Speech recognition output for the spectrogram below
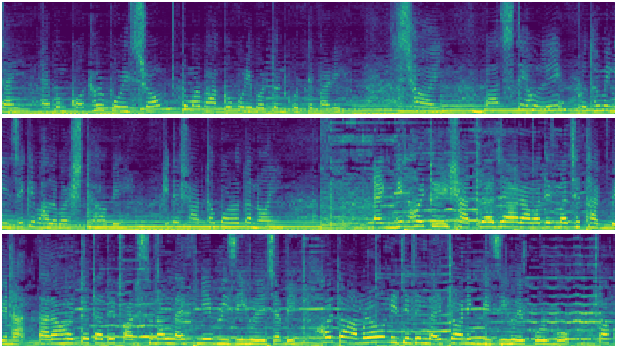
চাই এবং কঠোর পরিশ্রম তোমার ভাগ্য পরিবর্তন করতে পারে। ছয়, বাঁচতে হলে প্রথমে নিজেকে ভালোবাসতে হবে। এটা স্বার্থপরতা নয়। একদিন হয়তো এই সাত রাজা আর আমাদের মাঝে থাকবে না। তারা হয়তো তাদের পার্সোনাল লাইফ নিয়ে বিজি হয়ে যাবে। হয়তো আমরাও নিজেদের লাইফে অনেক বিজি হয়ে পড়ব। তখন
